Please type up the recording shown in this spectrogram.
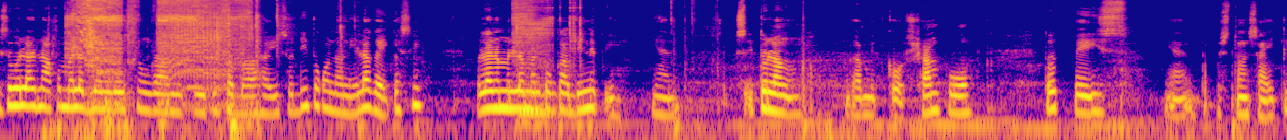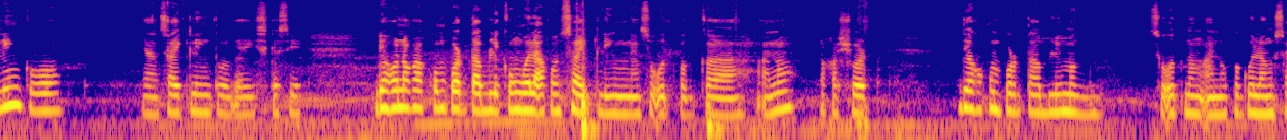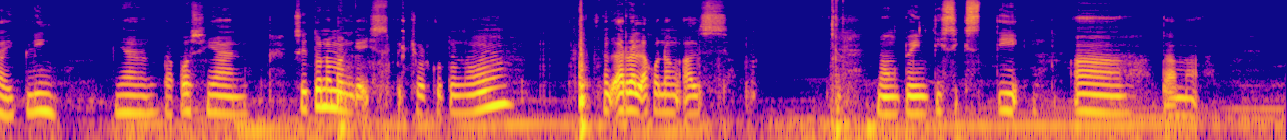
Kasi wala na ako malagyan guys yung gamit dito sa bahay. So, dito ko na nilagay kasi wala naman laman tong cabinet eh. Yan. So, ito lang gamit ko. Shampoo, toothpaste, yan. Tapos tong cycling ko. Yan, cycling to guys. Kasi, hindi ako nakakomportable kung wala akong cycling na suot pagka, ano, naka-short. Hindi ako komportable mag suot ng ano, pag walang cycling. Yan, tapos yan. So, ito naman guys, picture ko to nung nag-aral ako ng ALS noong 2060. Ah, tama.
